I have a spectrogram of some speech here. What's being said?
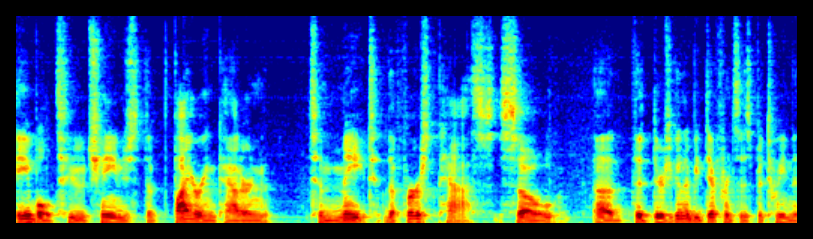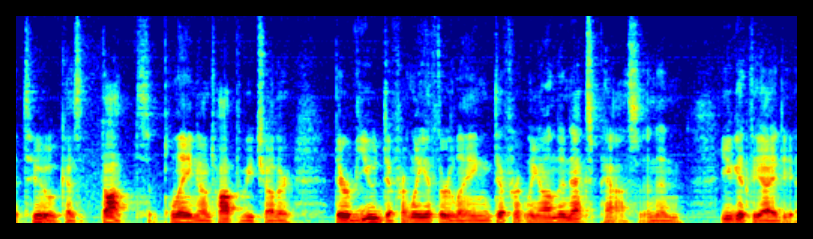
able to change the firing pattern to mate the first pass. So uh, that there's going to be differences between the two because dots laying on top of each other, they're viewed differently if they're laying differently on the next pass, and then you get the idea.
